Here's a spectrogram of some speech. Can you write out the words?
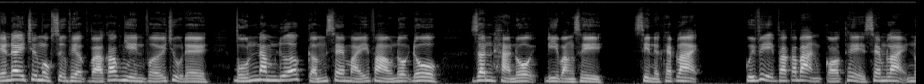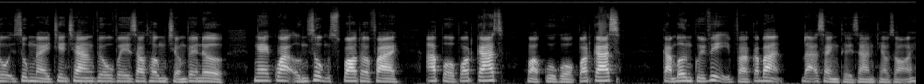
Đến đây chuyên mục sự việc và góc nhìn với chủ đề 4 năm nữa cấm xe máy vào nội đô, dân Hà Nội đi bằng gì? Xin được khép lại. Quý vị và các bạn có thể xem lại nội dung này trên trang vovgiao thông.vn, nghe qua ứng dụng Spotify, Apple Podcast hoặc Google Podcast. Cảm ơn quý vị và các bạn đã dành thời gian theo dõi.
